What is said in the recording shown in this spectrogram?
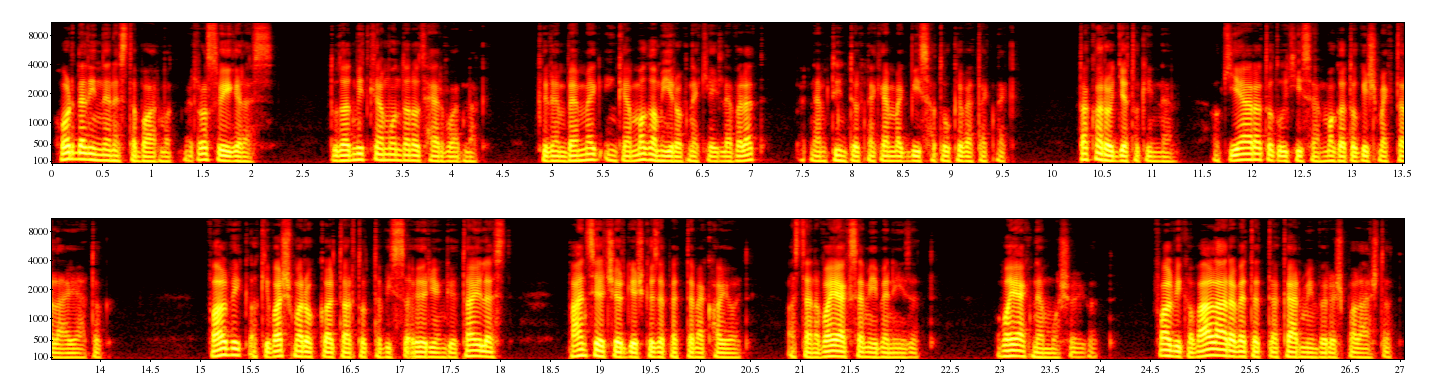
hord el innen ezt a barmot, mert rossz vége lesz. Tudod, mit kell mondanod Hervardnak? Különben meg inkább magam írok neki egy levelet, mert nem tűntök nekem megbízható követeknek. Takarodjatok innen. A kiáratot úgy hiszem magatok is megtaláljátok. Falvik, aki vasmarokkal tartotta vissza őrjöngő Tylest, páncélcsörgés közepette meghajolt, aztán a vaják szemébe nézett. A vaják nem mosolygott. Falvik a vállára vetette a kárminvörös palástat.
